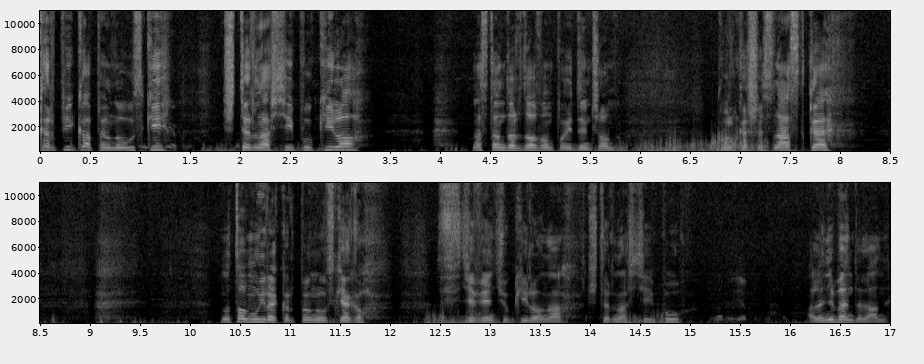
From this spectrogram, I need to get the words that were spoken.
karpika pełnołuski, 14,5 kg na standardową pojedynczą kulkę 16. No to mój rekord pełnołuskiego z 9 kg na 14,5. Ale nie będę lany.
